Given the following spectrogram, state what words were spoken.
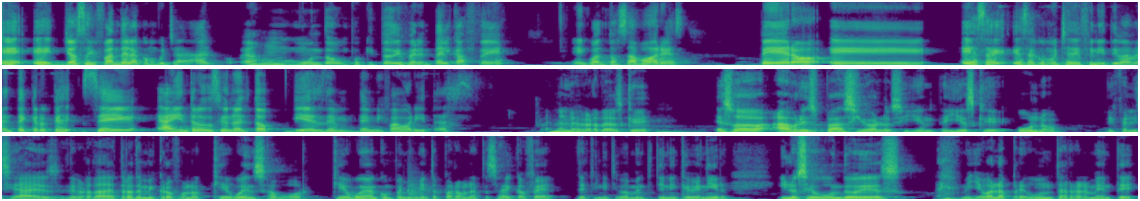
eh, eh, yo soy fan de la kombucha. Es un mundo un poquito diferente del café en cuanto a sabores, pero eh, esa, esa kombucha definitivamente creo que se ha introducido en el top 10 de, de mis favoritas. Bueno, la verdad es que eso abre espacio a lo siguiente, y es que uno, mi felicidad es de verdad detrás del micrófono, qué buen sabor, qué buen acompañamiento para una taza de café, definitivamente tienen que venir. Y lo segundo es, me lleva a la pregunta realmente,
